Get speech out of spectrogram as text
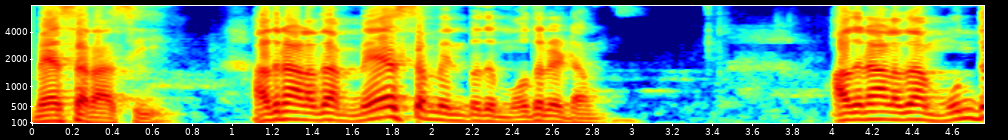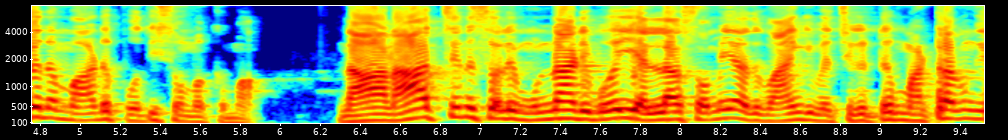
மேச ராசி. அதனால தான் மேசம் என்பது முதலிடம். அதனால தான் முந்தின மாடு பொதி சுமக்குமா. நான் ஆச்சுன்னு சொல்லி முன்னாடி போய் எல்லா சுமையும் அது வாங்கி வச்சுக்கிட்டு மற்றவங்க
